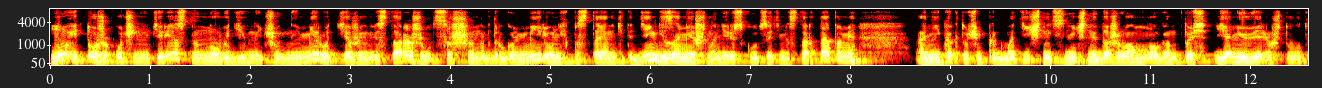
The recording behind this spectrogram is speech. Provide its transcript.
Ну и тоже очень интересно, новый дивный чудный мир, вот те же инвестора живут совершенно в другом мире, у них постоянно какие-то деньги замешаны, они рискуют с этими стартапами, они как-то очень прагматичные, циничные даже во многом. То есть я не уверен, что вот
